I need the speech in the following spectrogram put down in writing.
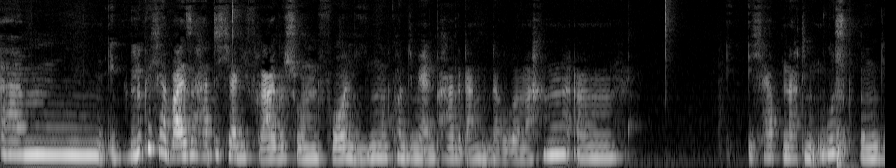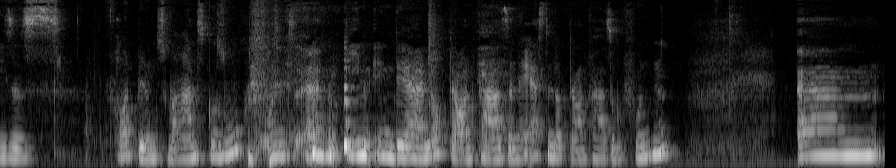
Ähm, glücklicherweise hatte ich ja die Frage schon vorliegen und konnte mir ein paar Gedanken darüber machen. Ähm, ich habe nach dem Ursprung dieses Fortbildungswahns gesucht und ähm, ihn in der Lockdown-Phase, in der ersten Lockdown-Phase gefunden. Ähm,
